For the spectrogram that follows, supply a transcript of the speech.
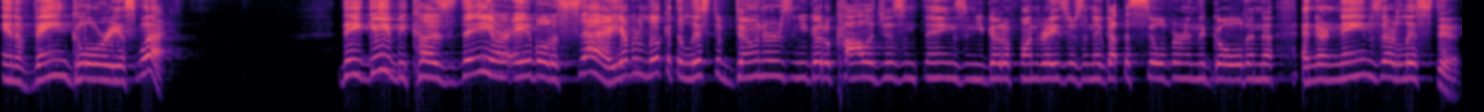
in a vainglorious way. They gave because they are able to say, you ever look at the list of donors and you go to colleges and things and you go to fundraisers and they've got the silver and the gold and, the, and their names are listed.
